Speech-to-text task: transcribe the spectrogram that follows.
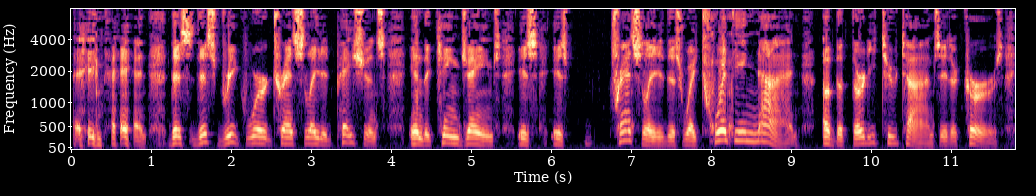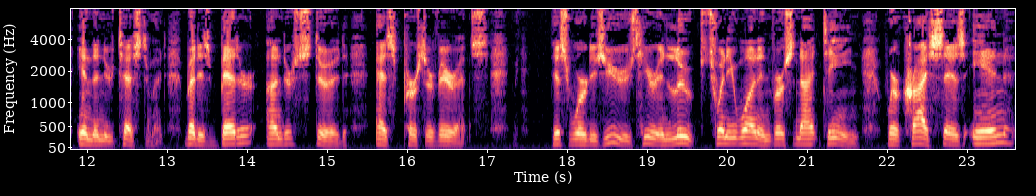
Amen. This, this Greek word translated patience in the King James is, is translated this way 29 of the 32 times it occurs in the New Testament, but is better understood as perseverance. This word is used here in Luke 21 and verse 19, where Christ says, in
